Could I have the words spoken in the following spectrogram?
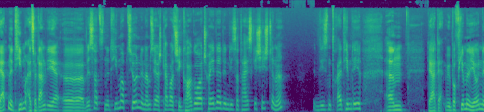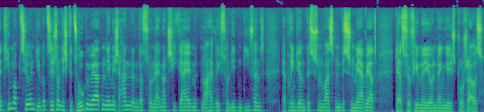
Der hat eine Team, also da haben die äh, Wizards eine Teamoption, den haben sie ja, ich glaube, aus Chicago ertradet in dieser Thais-Geschichte, ne? In diesem Drei-Team-Deal. Ähm, der hat über 4 Millionen eine Teamoption, die wird sicherlich gezogen werden, nehme ich an, denn das ist so ein Energy-Guy mit einer halbwegs soliden Defense, der bringt dir ein bisschen was, ein bisschen Mehrwert. Der ist für 4 Millionen, denke ich, durchaus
